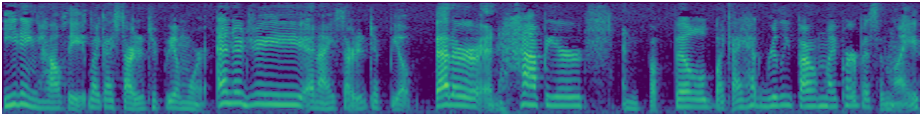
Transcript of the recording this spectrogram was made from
eating healthy, like I started to feel more energy and I started to feel better and happier and fulfilled. Like I had really found my purpose in life.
